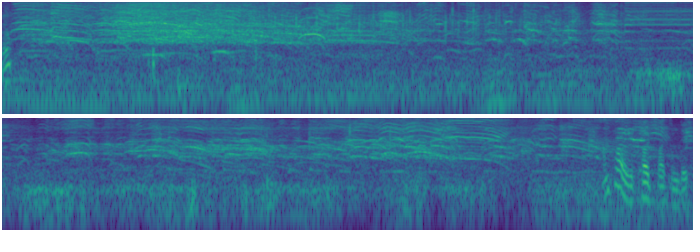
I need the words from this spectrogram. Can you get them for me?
Nope. Probably the coach lets him do. His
